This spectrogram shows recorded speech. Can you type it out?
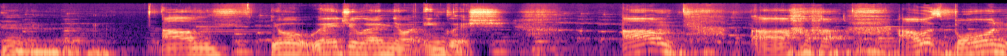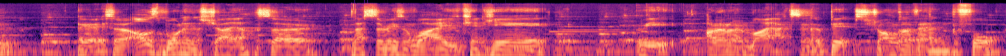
Hmm. Um, your where'd you learn your English? Um, uh, I was born. Okay, so I was born in Australia, so that's the reason why you can hear the I don't know my accent a bit stronger than before.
